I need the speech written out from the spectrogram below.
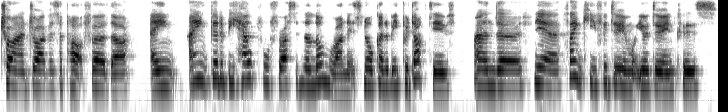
try and drive us apart further ain't ain't going to be helpful for us in the long run. It's not going to be productive. And uh, yeah, thank you for doing what you're doing because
